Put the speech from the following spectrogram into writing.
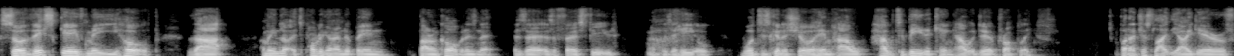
So this gave me hope that I mean, look, it's probably going to end up being Baron Corbin, isn't it? As a as a first feud, oh. as a heel. Woods is going to show him how how to be the king, how to do it properly. But I just like the idea of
